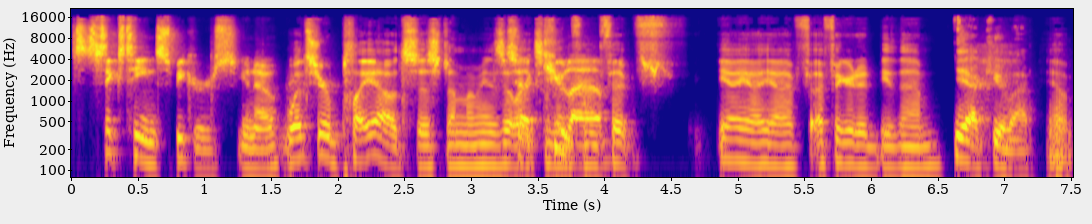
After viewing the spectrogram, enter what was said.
16 speakers, you know. What's your playout system? I mean, is it so like QLab? yeah, yeah, yeah. I, f- I figured it'd be them. Yeah, QLab. Yep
